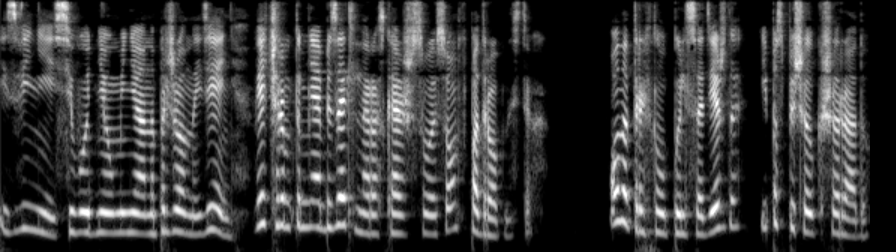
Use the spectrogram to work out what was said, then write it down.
«Извини, сегодня у меня напряженный день. Вечером ты мне обязательно расскажешь свой сон в подробностях». Он отряхнул пыль с одежды и поспешил к Шараду.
